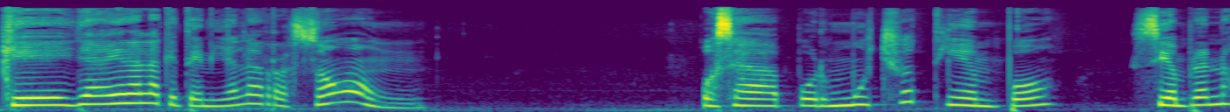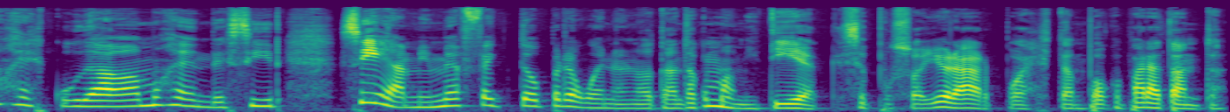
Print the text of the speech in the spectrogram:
que ella era la que tenía la razón. O sea, por mucho tiempo siempre nos escudábamos en decir, sí, a mí me afectó, pero bueno, no tanto como a mi tía, que se puso a llorar, pues tampoco para tanto.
